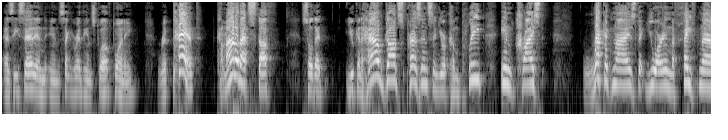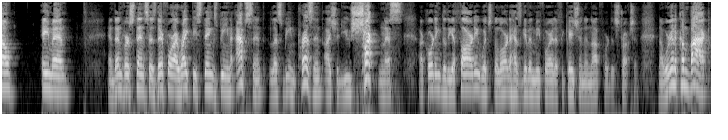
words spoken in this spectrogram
as he said in, in 2 Corinthians 12, 20, repent, come out of that stuff so that you can have God's presence and you're complete in Christ. Recognize that you are in the faith now. Amen. And then verse 10 says, Therefore I write these things being absent, lest being present I should use sharpness according to the authority which the Lord has given me for edification and not for destruction. Now we're going to come back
